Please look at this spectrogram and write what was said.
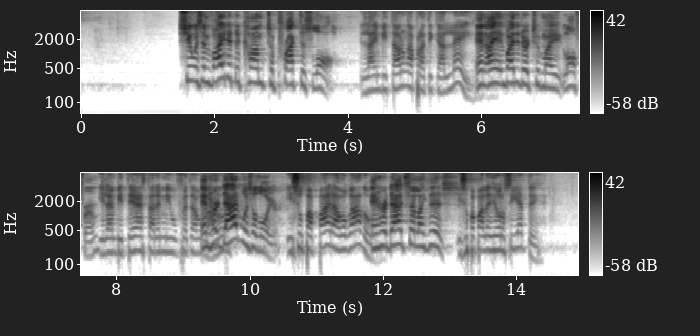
she was invited to come to practice law. la invitaron a practicar ley. And I invited her to my law firm. Y la invité a estar en mi bufete de And her dad was a lawyer. Y su papá era abogado. And her dad said like this, Y su papá le dijo lo siguiente,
